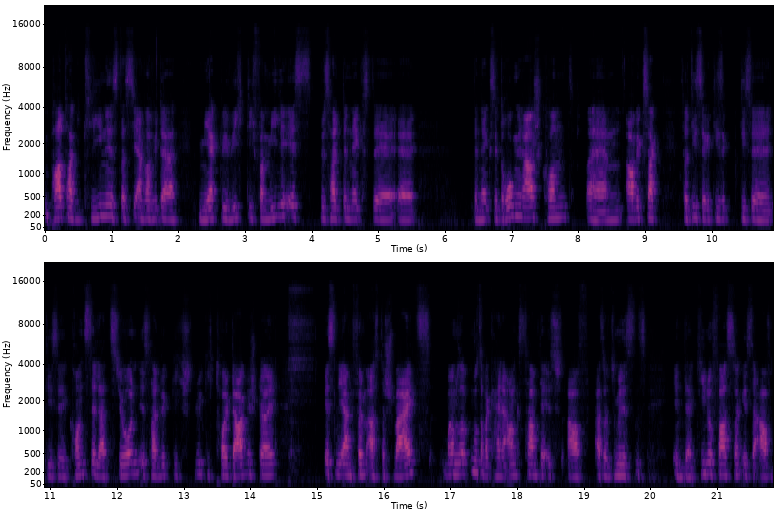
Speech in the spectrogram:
ein paar Tage clean ist, dass sie einfach wieder merkt, wie wichtig Familie ist, bis halt der nächste, äh, der nächste Drogenrausch kommt. Ähm, aber wie gesagt, so diese, diese, diese, diese Konstellation ist halt wirklich, wirklich toll dargestellt. Ist ein Film aus der Schweiz. Man muss aber keine Angst haben, der ist auf, also zumindest in der Kinofassung ist er auf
